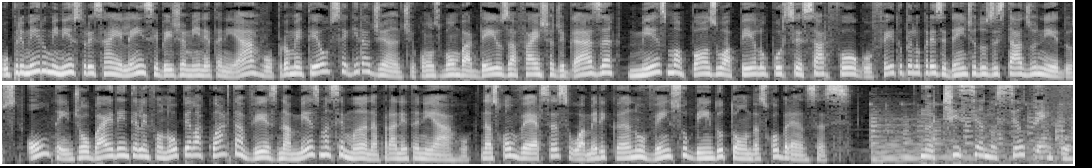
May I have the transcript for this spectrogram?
O primeiro-ministro israelense Benjamin Netanyahu prometeu seguir adiante com os bombardeios à faixa de Gaza, mesmo após o apelo por cessar fogo feito pelo presidente dos Estados Unidos. Ontem, Joe Biden telefonou pela quarta vez na mesma semana para Netanyahu. Nas conversas, o americano vem subindo o tom das cobranças. Notícia no seu tempo.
